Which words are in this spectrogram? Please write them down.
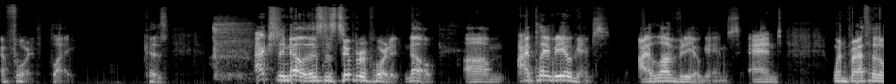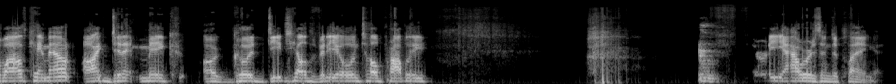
And fourth, play. Because actually, no. This is super important. No, um, I play video games. I love video games, and when Breath of the Wild came out, I didn't make a good detailed video until probably thirty hours into playing it.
